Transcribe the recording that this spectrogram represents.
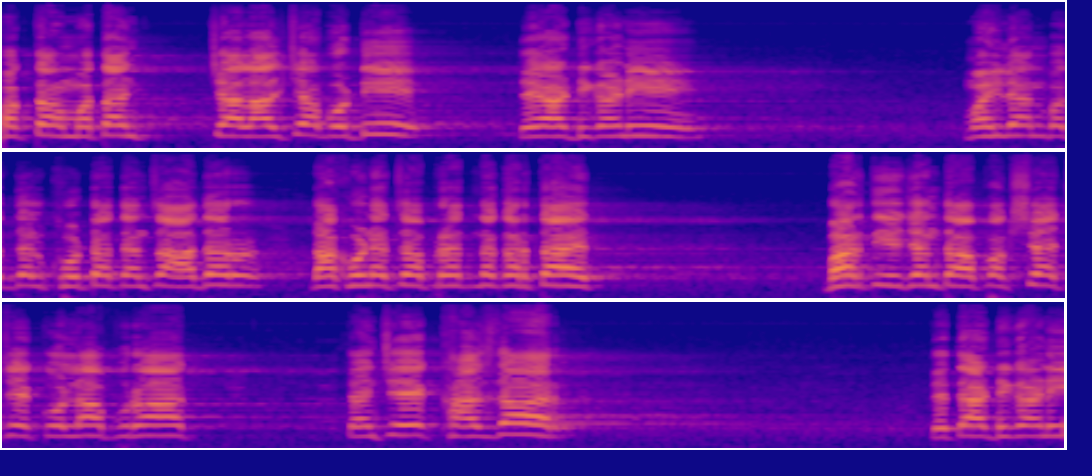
फक्त मतांच्या लालच्या बोटी ते या ठिकाणी महिलांबद्दल खोटा त्यांचा आदर दाखवण्याचा प्रयत्न करतायत. भारतीय जनता पक्षाचे कोल्हापुरात त्यांचे एक खासदार ते त्या ठिकाणी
